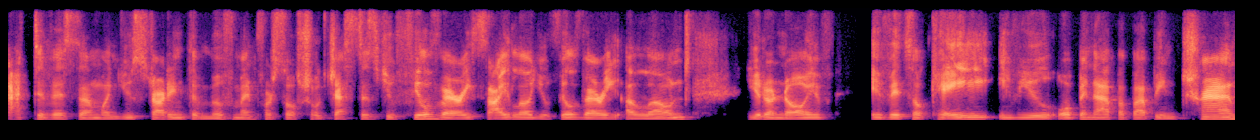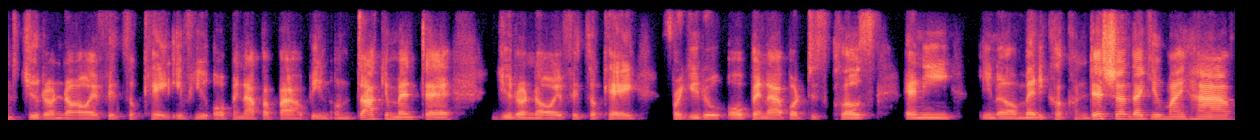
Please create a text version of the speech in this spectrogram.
activism, when you start in the movement for social justice, you feel very silo, you feel very alone. You don't know if if it's okay if you open up about being trans, you don't know if it's okay if you open up about being undocumented, you don't know if it's okay for you to open up or disclose any you know medical condition that you might have.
